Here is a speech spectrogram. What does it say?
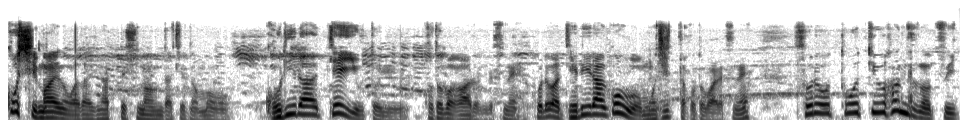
少し前の話題になってしまうんだけども、ゴリラゲイユという言葉があるんですね。これはゲリラ豪雨をもじった言葉ですね。それを東急ハンズのツイッ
